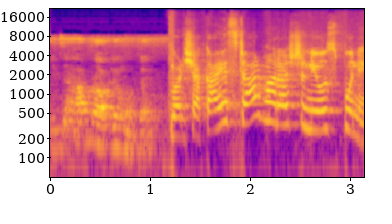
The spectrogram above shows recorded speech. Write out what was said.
तिथे हा प्रॉब्लेम होतोय. Varsha Kale star Maharashtra news Pune.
